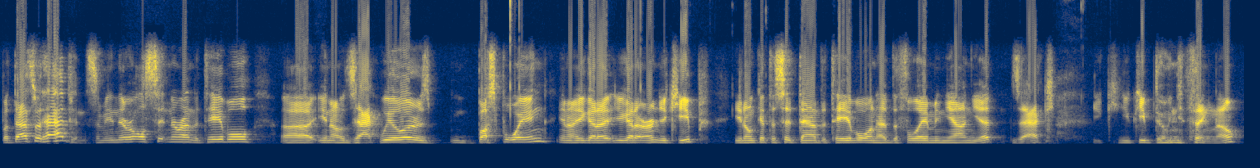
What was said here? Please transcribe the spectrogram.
but that's what happens. I mean, they're all sitting around the table. Uh, you know, Zack Wheeler is busboying. You know, you gotta you gotta earn your keep. You don't get to sit down at the table and have the filet mignon yet, Zach. You, you keep doing your thing though.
